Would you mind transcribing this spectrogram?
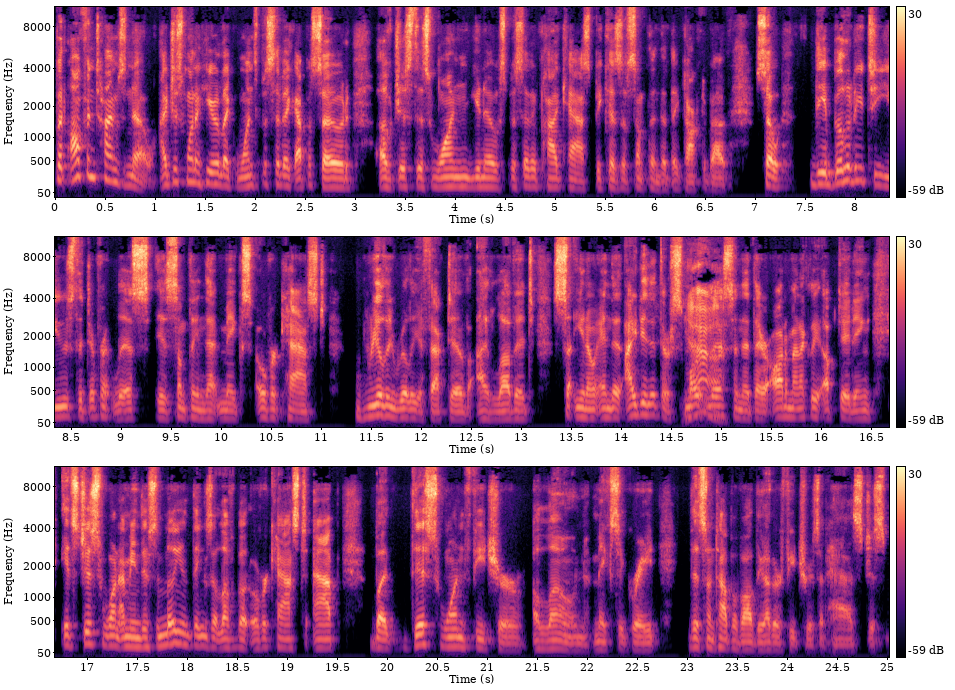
But oftentimes, no. I just want to hear like one specific episode of just this one, you know, specific podcast because of something that they talked about. So the ability to use the different lists is something that makes Overcast really really effective. I love it. So you know and the idea that they're smart yeah. lists and that they're automatically updating. It's just one i mean there's a million things i love about overcast app but this one feature alone makes it great. This on top of all the other features it has just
